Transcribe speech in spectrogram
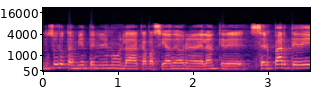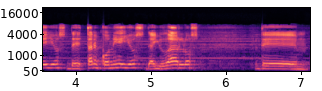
nosotros también tenemos la capacidad de ahora en adelante de ser parte de ellos, de estar con ellos, de ayudarlos, de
